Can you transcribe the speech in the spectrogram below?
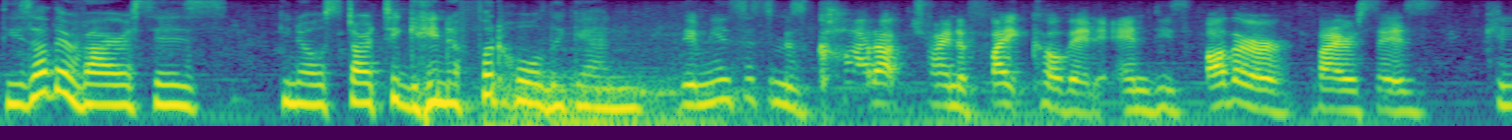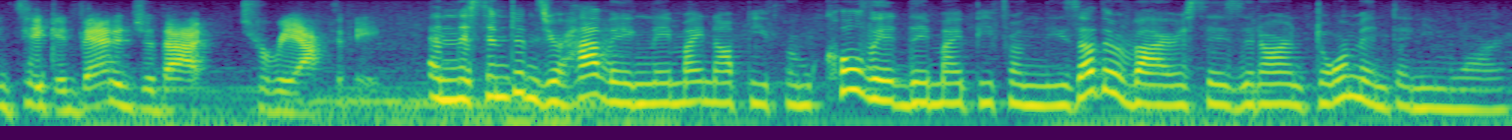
these other viruses, you know, start to gain a foothold again. The immune system is caught up trying to fight COVID, and these other viruses can take advantage of that to reactivate. And the symptoms you're having, they might not be from COVID, they might be from these other viruses that aren't dormant anymore.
